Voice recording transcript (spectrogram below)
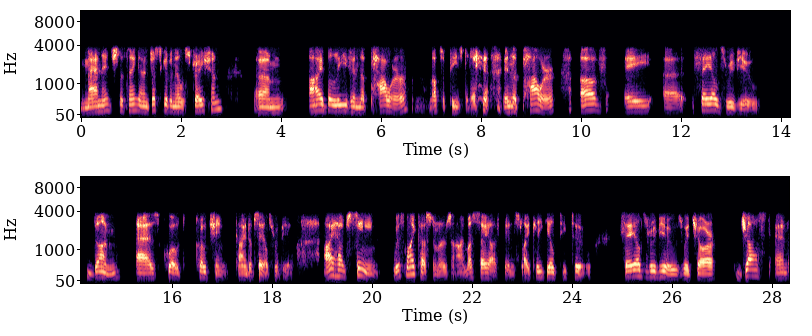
manage the thing. And just to give an illustration, um, I believe in the power. Lots of peace today. in the power of a uh, sales review done as quote coaching kind of sales review. I have seen with my customers, and I must say I've been slightly guilty too, sales reviews which are just and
